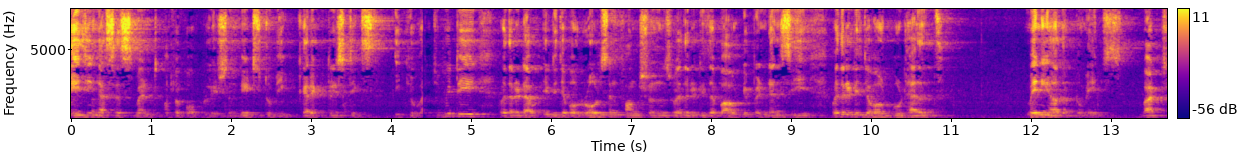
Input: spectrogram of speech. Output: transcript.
aging assessment of a population needs to be characteristics equivalent whether it is about roles and functions, whether it is about dependency, whether it is about good health, many other domains. But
